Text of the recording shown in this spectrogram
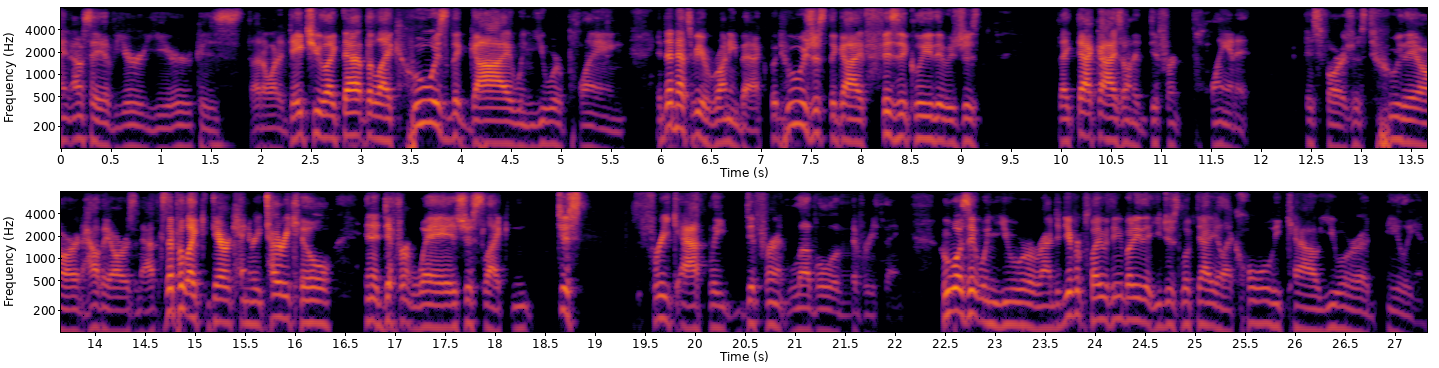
I don't say of your year because I don't want to date you like that, but like who was the guy when you were playing? It doesn't have to be a running back, but who was just the guy physically that was just like that guy's on a different planet as far as just who they are and how they are as an athlete. Because I put like Derrick Henry, Tyreek Hill in a different way. It's just like just freak athlete, different level of everything. Who was it when you were around? Did you ever play with anybody that you just looked at? You're like, holy cow, you are an alien.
